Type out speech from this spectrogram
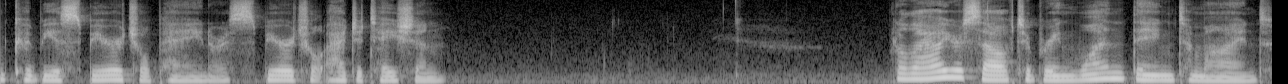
It could be a spiritual pain or a spiritual agitation. But allow yourself to bring one thing to mind.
